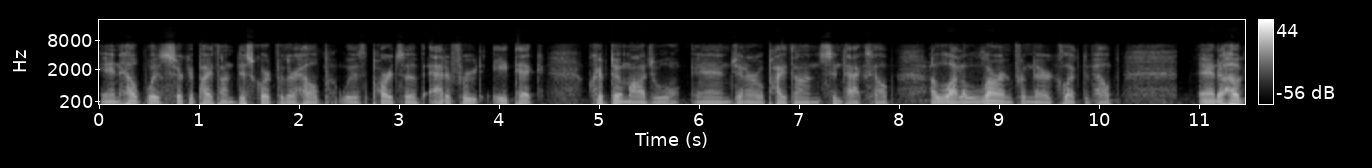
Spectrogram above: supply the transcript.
and help with CircuitPython Discord for their help with parts of Adafruit ATEC crypto module and general Python syntax help. A lot to learn from their collective help. And a hug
